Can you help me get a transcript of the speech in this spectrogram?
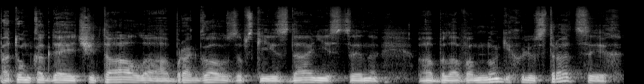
Потом, когда я читал брагаузовские издания, сцена а, была во многих иллюстрациях,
